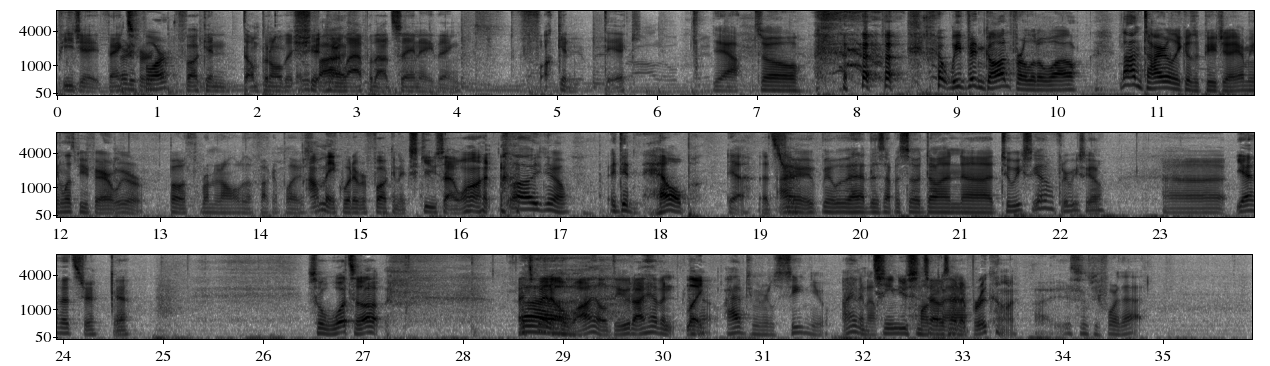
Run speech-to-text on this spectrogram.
PJ, thanks 34? for fucking dumping all this shit in my lap without saying anything. Fucking dick. Yeah. So, we've been gone for a little while. Not entirely because of PJ. I mean, let's be fair. We were both running all over the fucking place. I'll make whatever fucking excuse I want. well, you know, it didn't help. yeah, that's true. I, we had this episode done uh, two weeks ago, three weeks ago. uh, yeah, that's true. Yeah. So what's up? It's been a Uh, while, dude. I haven't like know, I haven't even really seen you. I haven't seen you since I was at a. BruCON. Uh, since before that.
